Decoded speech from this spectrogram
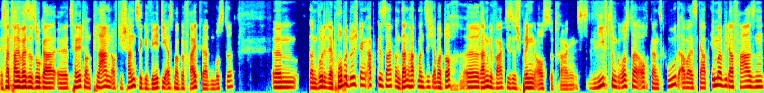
Es hat teilweise sogar äh, Zelte und Planen auf die Schanze geweht, die erstmal befreit werden musste. Ähm, dann wurde der Probedurchgang abgesagt und dann hat man sich aber doch äh, rangewagt, dieses Springen auszutragen. Es lief zum Großteil auch ganz gut, aber es gab immer wieder Phasen,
